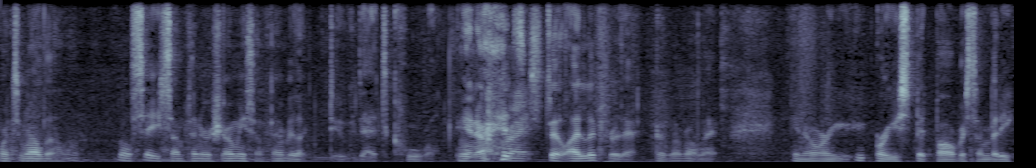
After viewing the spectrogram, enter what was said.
once in a while they'll they'll say something or show me something. I'll be like, "Dude, that's cool." You know, it's Right. still I live for that. I love all that. You know, or you or you spitball with somebody,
